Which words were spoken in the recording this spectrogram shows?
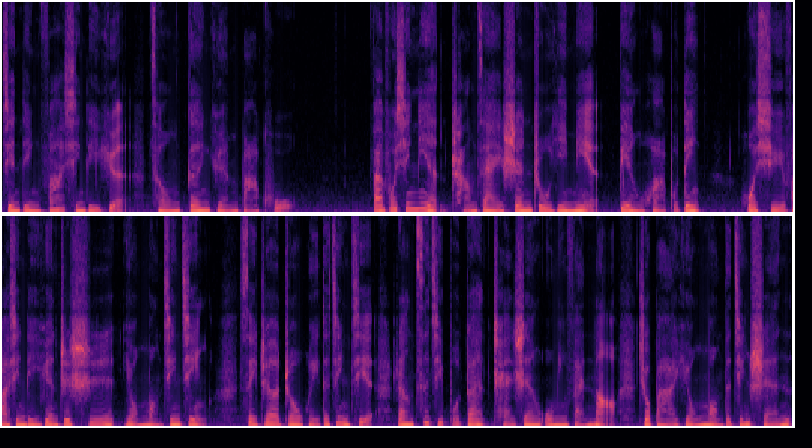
坚定发心立愿，从根源拔苦。凡夫心念常在生住异灭，变化不定。或许发心立愿之时勇猛精进，随着周围的境界，让自己不断产生无明烦恼，就把勇猛的精神、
